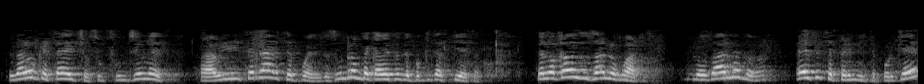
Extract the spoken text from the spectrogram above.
Entonces algo que está hecho, su función es para abrir y cerrar, se puede. Entonces un rompecabezas de poquitas piezas. Te lo acabas de usar, lo guardas. Los armas, guardas. Ese se permite. ¿Por qué?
